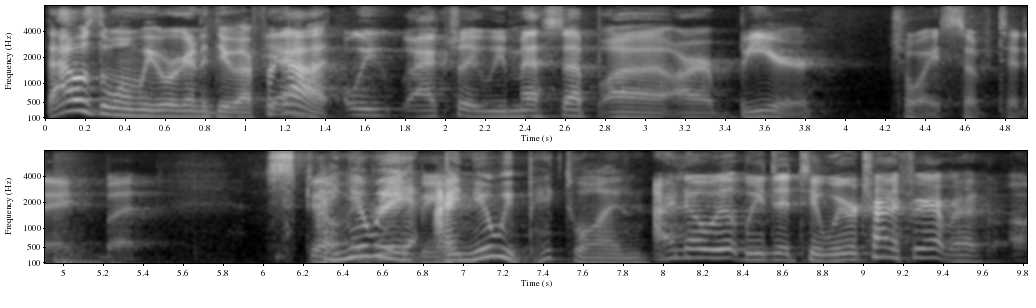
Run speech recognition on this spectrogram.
that was the one we were gonna do. I forgot. Yeah, we actually we messed up uh, our beer choice of today, but still, I knew we beer. I knew we picked one. I know that we did too. We were trying to figure out. Like, uh,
